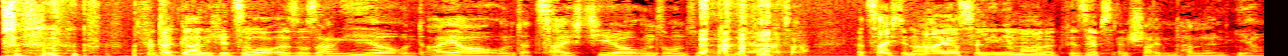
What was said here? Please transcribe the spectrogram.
ich würde halt gar nicht jetzt so also sagen, hier und Eier und das zeigt hier und so und so. Nee, Alter, das zeigt in allererster Linie mal, dass wir selbstentscheidend handeln hier.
